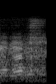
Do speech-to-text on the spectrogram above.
minutes.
